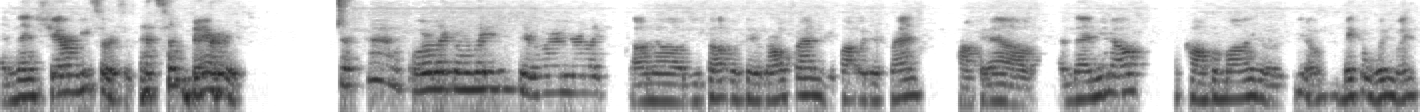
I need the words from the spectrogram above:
and then share resources. That's a marriage. or like a relationship where you're like, oh no, you fought with your girlfriend, you fought with your friend, talk it out, and then you know a compromise or you know make a win-win,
